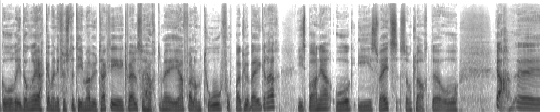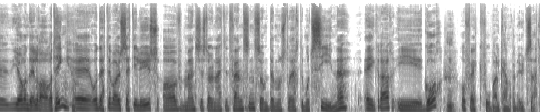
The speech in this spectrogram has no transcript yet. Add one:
går i dongerijakke, men i første time av uttakt i kveld så hørte vi i hvert fall om to fotballklubbeiere i Spania og i Sveits som klarte å Ja, eh, gjør en del rare ting. Eh, og dette var jo sett i lys av Manchester United-fansen som demonstrerte mot sine eiere i går, og fikk fotballkampen utsatt.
